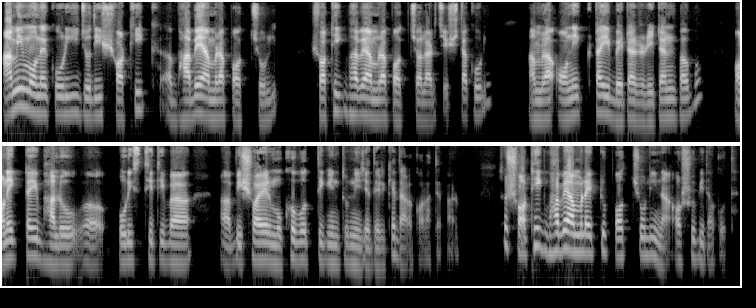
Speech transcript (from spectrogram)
আমি মনে করি যদি সঠিক ভাবে আমরা পথ চলি সঠিকভাবে আমরা পথ চলার চেষ্টা করি। আমরা অনেকটাই বেটার রিটার্ন পাবো। অনেকটাই ভালো পরিস্থিতি বা বিষয়ের মুখবর্তী কিন্তু নিজেদেরকে দাঁড় করাতে পারব। তো সঠিকভাবে আমরা একটু পথ চলি না, অসুবিধা কোথায়?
